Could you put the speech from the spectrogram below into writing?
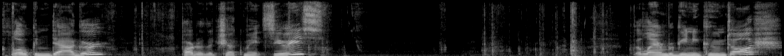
Cloak and Dagger, part of the Checkmate series. The Lamborghini Countach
